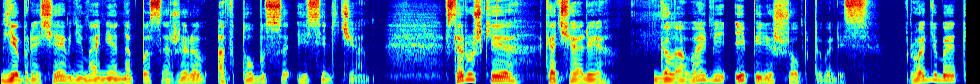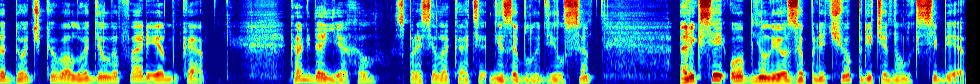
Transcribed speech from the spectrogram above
не обращая внимания на пассажиров автобуса и сельчан. Старушки качали головами и перешептывались. Вроде бы это дочка Володи Лафаренко. Когда ехал, спросила Катя, не заблудился. Алексей обнял ее за плечо, притянул к себе.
